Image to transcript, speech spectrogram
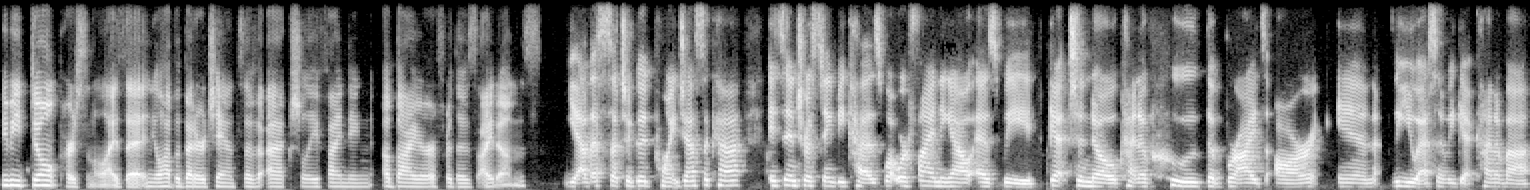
maybe don't personalize it and you'll have a better chance of actually finding a buyer for those items. Yeah, that's such a good point, Jessica. It's interesting because what we're finding out as we get to know kind of who the brides are in the US and we get kind of a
